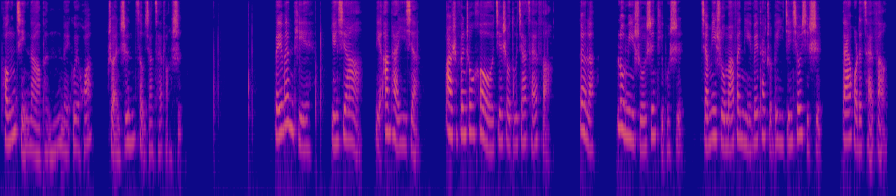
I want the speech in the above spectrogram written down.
捧起那盆玫瑰花，转身走向采访室。没问题。云香，你安排一下，二十分钟后接受独家采访。对了，陆秘书身体不适，蒋秘书麻烦你为他准备一间休息室，待会儿的采访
